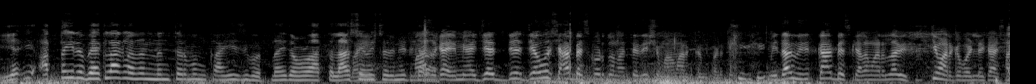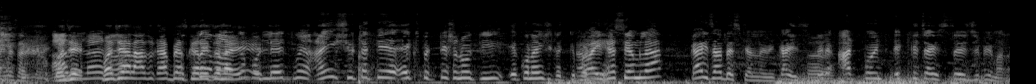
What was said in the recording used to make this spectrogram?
ये- आता इथे बॅक लागला ना नंतर मग काहीच होत नाही त्यामुळे आता लास्ट सेमिस्टर नीट माझं काय मी जे जे- ज्या वर्षी अभ्यास करतो ना त्या दिवशी मला मार्क कमी पडते. मी दहावीत इतका अभ्यास केला मला दहावीत इतके मार्क पडले काय सांगायसारखं. म्हणजे आम्ही ना- म्हणजे याला अजून अभ्यास करायचा नाही. पडले ऐंशी टक्के एक्सपेक्टेशन होती एकोणऐंशी टक्के पडले. ह्या सेमला काहीच अभ्यास केला नाही मी काहीच तरी आठ पॉईंट एक्केचाळीस जीपी मला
